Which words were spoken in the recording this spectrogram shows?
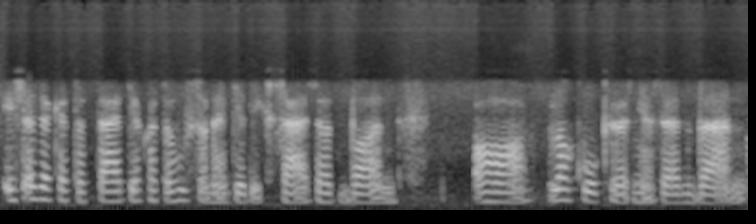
és ezeket a tárgyakat a 21. században a lakókörnyezetben,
